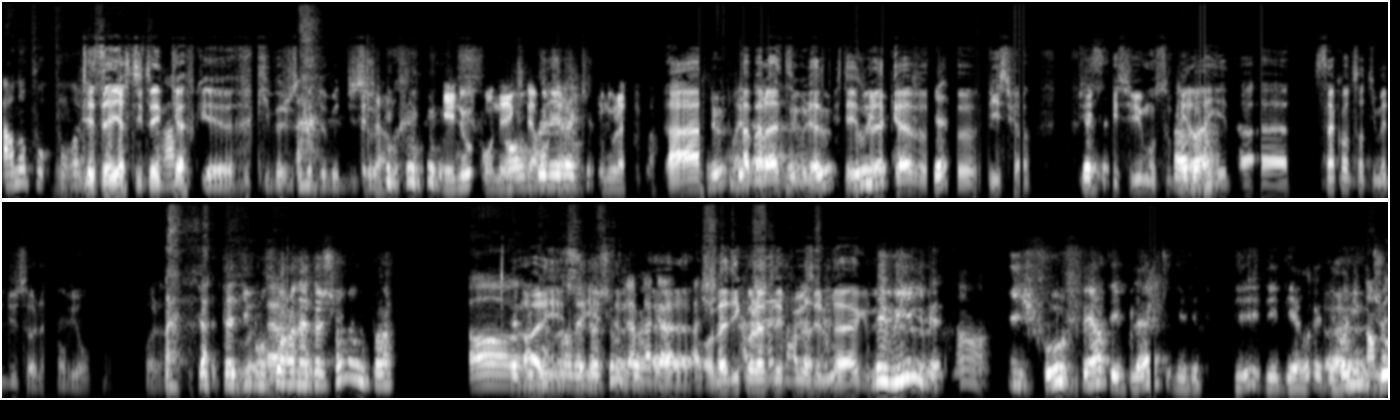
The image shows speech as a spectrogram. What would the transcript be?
Arnaud, pour, pour revenir. C'est-à-dire si tu as une cave qui, qui va jusqu'à 2 mètres du sol. Et nous, on est experts en cave. On nous la fait pas. Ah, ah bah là, si vous voulez la de la cave, euh, j'y suis. J'y suis, mon soupirail ah bah. est à 50 cm du sol environ. Voilà. T'as dit bonsoir à Natacha là ou pas? Oh, Allez, la blague on a dit qu'on la faisait plus, cette blague. Mais, oui, mais il faut faire des blagues, des, des, des, des, running Non, mais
